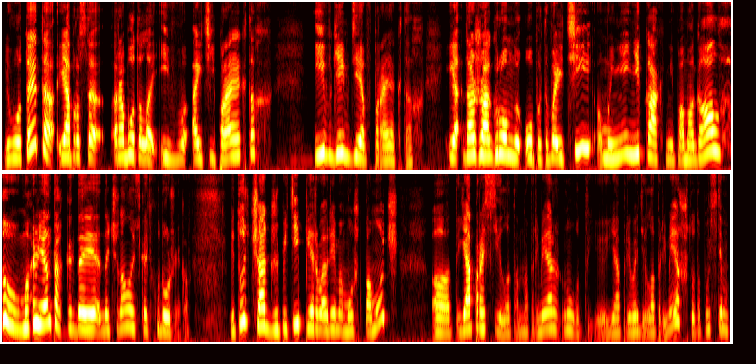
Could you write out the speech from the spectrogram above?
И вот это... Я просто работала и в IT-проектах, и в геймдев-проектах. И даже огромный опыт в IT мне никак не помогал в моментах, когда я начинала искать художников. И тут чат GPT первое время может помочь. А, Я просила там, например, ну вот я приводила пример, что, допустим,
